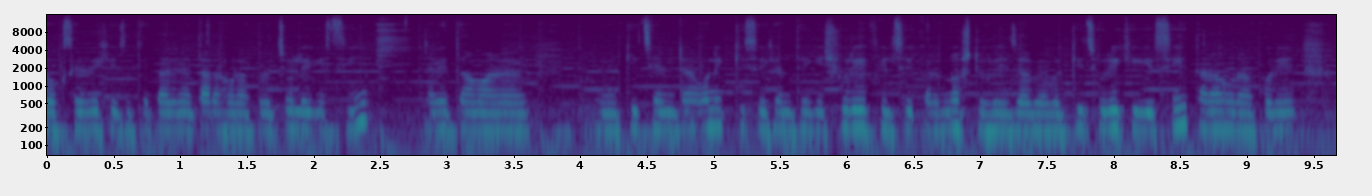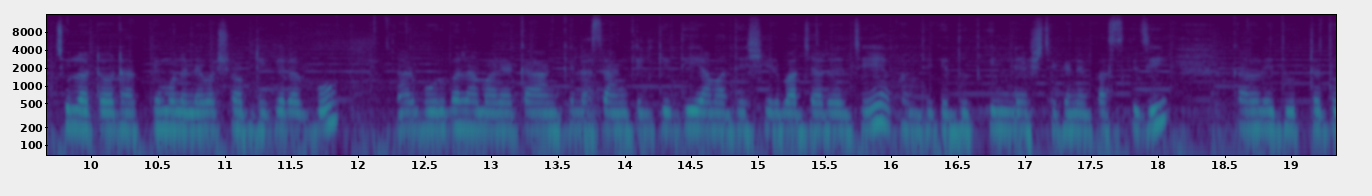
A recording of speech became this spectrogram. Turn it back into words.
বক্সে রেখে যেতে পারি না, তাড়াহুড়া করে চলে গেছি। আর তো আমার কিচেনটা অনেক কিছু এখান থেকে সরিয়ে ফেলছি, কারণ নষ্ট হয়ে যাবে, আবার কিছু রেখে গেছি। তাড়াহুড়া করে চুলাটাও ঢাকতে মনে নেই সব ঢেকে রাখব। আর ভোরবেলা আমার একা আঙ্কেল আছে আঙ্কেলকে দিয়ে আমাদের দেশের বাজারে যে ওখান থেকে দুধ কিনে আসছে এখানে পাঁচ কেজি। কারণ এই দুধটা তো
